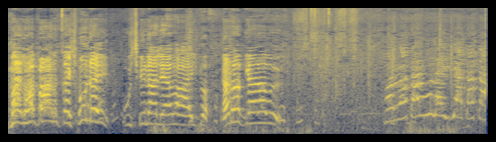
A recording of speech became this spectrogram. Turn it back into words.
મારા પણ કશું નહીં. ઉછીના લેવા આવી ગયો. હેડો ઘેર હવે લઈ ગયા તા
